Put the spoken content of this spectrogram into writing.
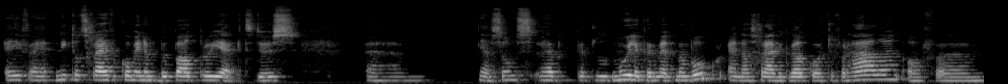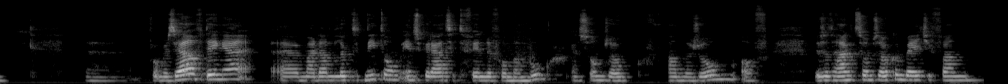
even niet tot schrijven kom in een bepaald project. Dus um, ja, soms heb ik het moeilijker met mijn boek en dan schrijf ik wel korte verhalen of uh, voor mezelf dingen, uh, maar dan lukt het niet om inspiratie te vinden voor mijn boek en soms ook andersom. Of, dus dat hangt soms ook een beetje van,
